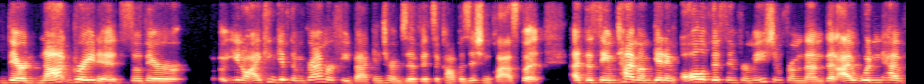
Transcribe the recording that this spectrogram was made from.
they're not graded, so they're you know, I can give them grammar feedback in terms of it's a composition class, but at the same time, I'm getting all of this information from them that I wouldn't have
